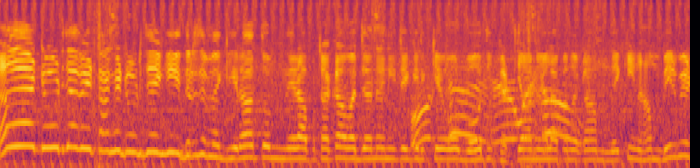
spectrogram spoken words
अबे टूट जा मेरी टांगे टूट जाएँगी। इधर से मैं गिरा तो मेरा पटाखा बच जाना है नीचे गिर के और बहुत ही घटिया होने वाला अपना काम। लेकिन हम फिर भी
